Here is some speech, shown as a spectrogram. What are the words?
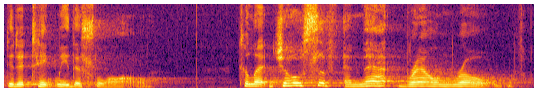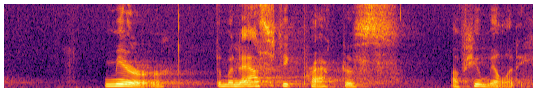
did it take me this long to let Joseph and that brown robe mirror the monastic practice of humility?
